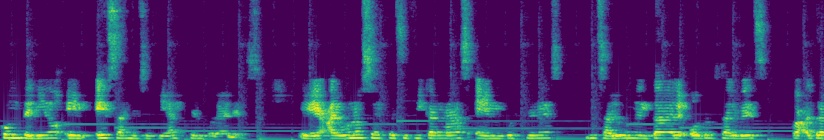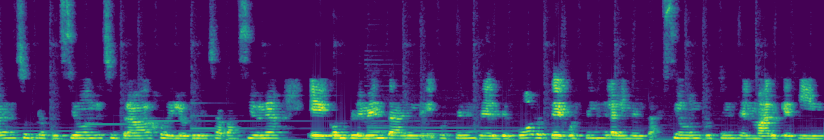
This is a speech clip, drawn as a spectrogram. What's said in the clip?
contenido en esas necesidades temporales. Eh, algunos se especifican más en cuestiones de salud mental, otros tal vez a través de su profesión, de su trabajo, de lo que les apasiona, eh, complementan eh, cuestiones del deporte, cuestiones de la alimentación, cuestiones del marketing,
